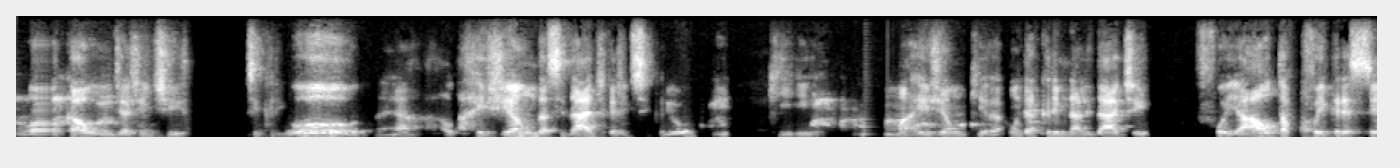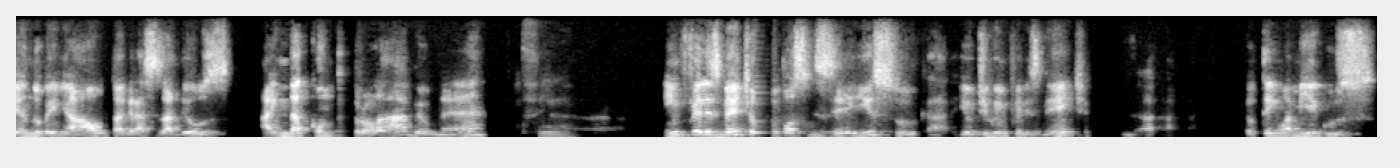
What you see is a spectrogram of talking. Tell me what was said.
o local onde a gente se criou, né? a região da cidade que a gente se criou, que, que uma região que, onde a criminalidade foi alta, foi crescendo bem alta, graças a Deus ainda controlável, né? Sim. Infelizmente eu posso dizer isso, cara. Eu digo infelizmente, eu tenho amigos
